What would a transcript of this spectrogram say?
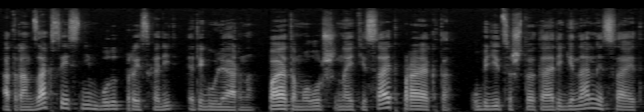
а транзакции с ним будут происходить регулярно. Поэтому лучше найти сайт проекта, убедиться, что это оригинальный сайт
